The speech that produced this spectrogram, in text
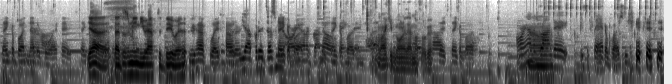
Stank a butt, nether boy. Hey, stank Yeah, butt, that boy. doesn't mean you have to do it. You have blaze powder? Yeah, but it does mean Stank a butt. Ariana Grande. No, bang, stank a butt. bang. I'm gonna keep going to that motherfucker. Hey, stank a butt. Ariana No. Grande is a Stank bad a butt. person.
